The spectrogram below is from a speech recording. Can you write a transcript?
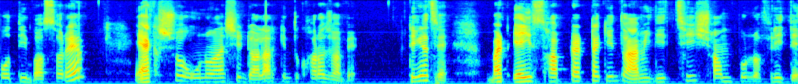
প্রতি বছরে একশো উনআশি ডলার কিন্তু খরচ হবে। ঠিক আছে? বাট এই সফটওয়্যারটা কিন্তু আমি দিচ্ছি সম্পূর্ণ ফ্রিতে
